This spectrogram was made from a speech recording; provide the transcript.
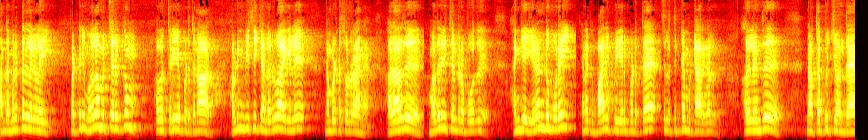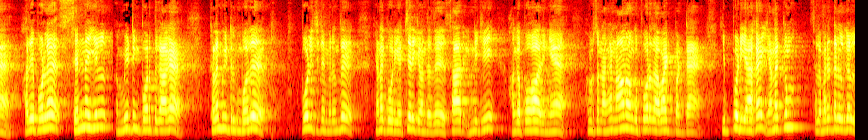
அந்த மிரட்டல்களை பற்றி முதலமைச்சருக்கும் அவர் தெரியப்படுத்தினார் அப்படின்னு விசிகா நிர்வாகிகளே நம்மள்கிட்ட சொல்கிறாங்க அதாவது மதுரை சென்ற போது அங்கே இரண்டு முறை எனக்கு பாதிப்பை ஏற்படுத்த சில திட்டமிட்டார்கள். அதுலேருந்து நான் தப்பிச்சு வந்தேன். அதே போல் சென்னையில் மீட்டிங் போகிறதுக்காக கிளம்பிட்டு இருக்கும்போது போலீஸிடமிருந்து எனக்கு ஒரு எச்சரிக்கை வந்தது. சார் இன்னைக்கு அங்கே போகாதீங்க. அப்படின்னு சொன்னாங்க. நானும் அங்கே போகிறத அவாய்ட் பண்ணிட்டேன். இப்படியாக எனக்கும் சில மிரட்டல்கள்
